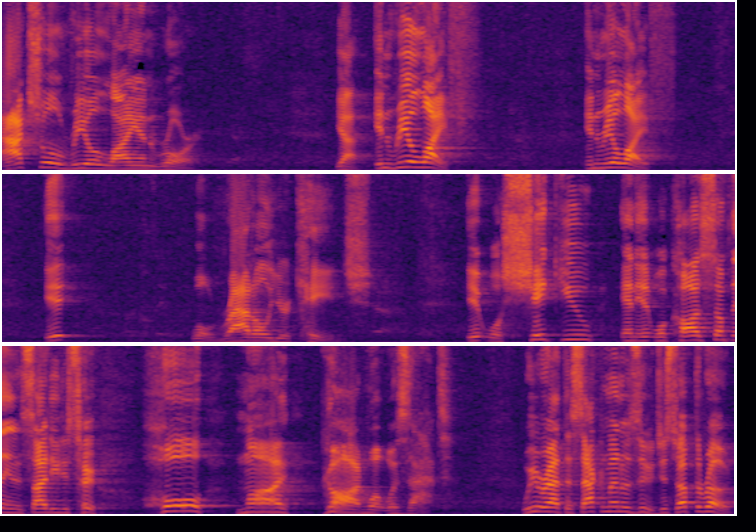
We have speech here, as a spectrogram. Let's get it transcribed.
actual real lion roar? Yeah, in real life. In real life, it will rattle your cage. It will shake you and it will cause something inside you to say, Oh my God, what was that? We were at the Sacramento Zoo just up the road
